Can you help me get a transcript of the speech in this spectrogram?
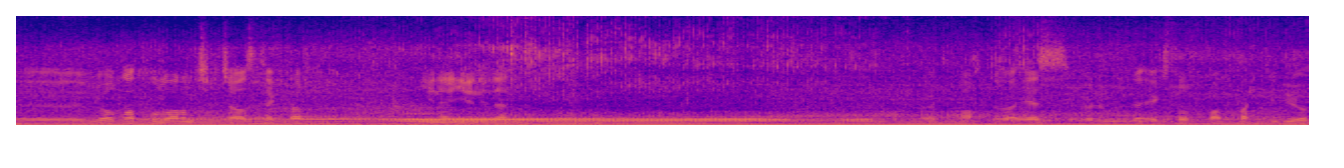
e, Yozgat kulvarım çıkacağız tekrar. Yine yeniden. Evet, Aktiva S egzoz patlak gidiyor.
